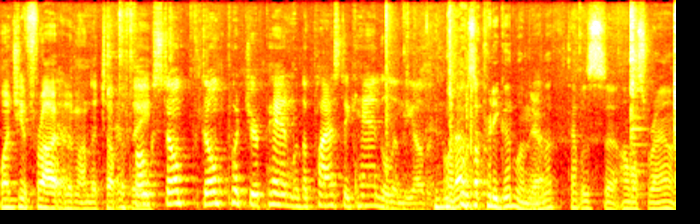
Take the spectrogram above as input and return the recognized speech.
once you fry them on the top And of the... folks, don't don't put your pan with a plastic handle in the oven. Well, that was a pretty good one there. Look, that was uh, almost round.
